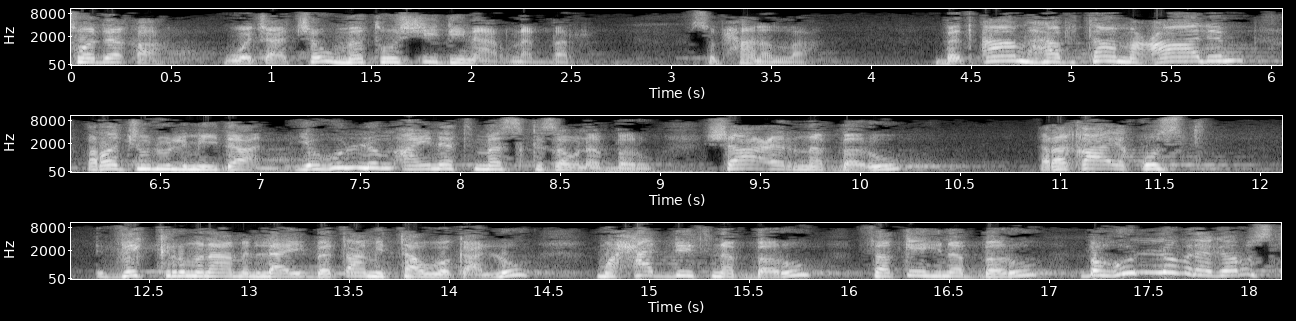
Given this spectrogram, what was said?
ሶደቃ ወጫቸው መቶ ሺህ ዲናር ነበር። ስብሓንላህ በጣም ሀብታም ዓሊም ረጁሉ ልሚዳን የሁሉም አይነት መስክ ሰው ነበሩ። ሻዕር ነበሩ ረቃኢቅ ውስጥ ذክር ምናምን ላይ በጣም ይታወቃሉ። ሙሐዲት ነበሩ ፈቂህ ነበሩ በሁሉም ነገር ውስጥ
